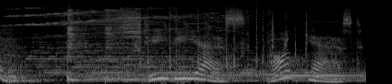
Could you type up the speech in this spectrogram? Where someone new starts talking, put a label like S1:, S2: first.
S1: TBS Podcast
